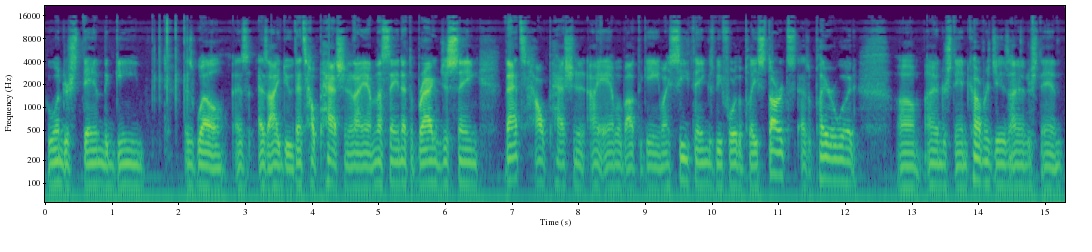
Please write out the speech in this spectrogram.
who understand the game as well as as I do. That's how passionate I am. I'm not saying that to brag. I'm just saying that's how passionate I am about the game. I see things before the play starts, as a player would. Um, I understand coverages. I understand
